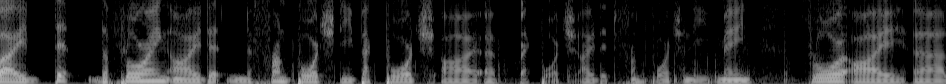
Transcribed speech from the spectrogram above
I did the flooring, I did the front porch, the back porch, I uh, back porch. I did the front porch and the main floor. I uh,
